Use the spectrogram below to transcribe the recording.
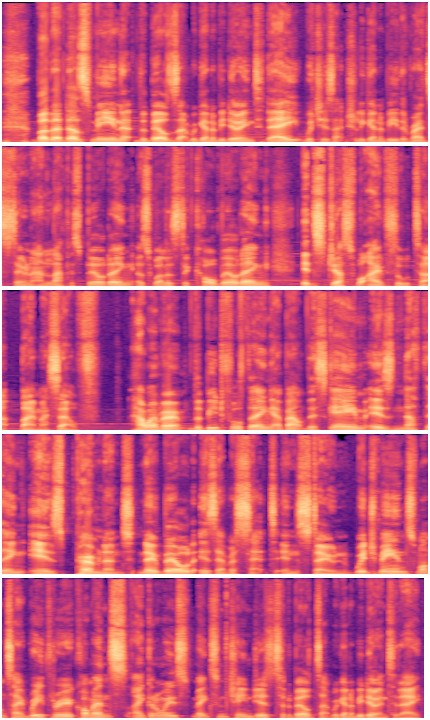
but that does mean the builds that we're going to be doing today, which is actually going to be the redstone and lapis building, as well as the coal building, it's just what I've thought up by myself. However, the beautiful thing about this game is nothing is permanent. No build is ever set in stone, which means once I read through your comments, I can always make some changes to the builds that we're going to be doing today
